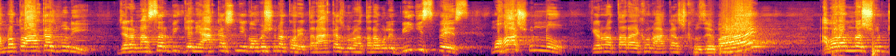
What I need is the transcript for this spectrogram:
আমরা তো আকাশ বলি, যারা নাসার বিজ্ঞানী আকাশ নিয়ে গবেষণা করে, তারা আকাশ বলে না, তারা বলে বিগ স্পেস, মহাশূন্য। কেননা তারা এখন আকাশ খুঁজে পায়। আবার আমরা সূর্য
